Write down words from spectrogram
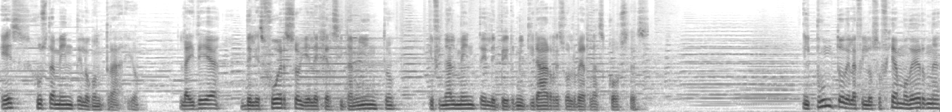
Es justamente lo contrario, la idea del esfuerzo y el ejercitamiento que finalmente le permitirá resolver las cosas. El punto de la filosofía moderna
